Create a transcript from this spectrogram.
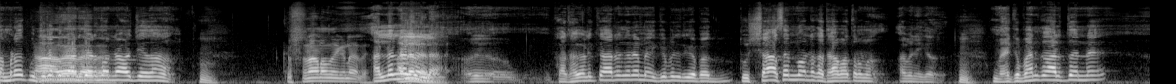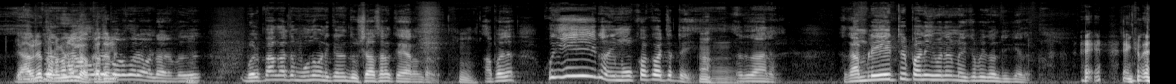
നമ്മുടെ കുറ്റിനെ ആൾ ചെയ്തതാണ്. കൃഷ്ണനാണോ അല്ലല്ല അല്ല കഥകളിക്കാരൻ ഇങ്ങനെ മേക്കപ്പ് ചെയ്തിരിക്കുക അപ്പോൾ ദുശാസൻ എന്ന് പറഞ്ഞ കഥാപാത്രമാണ് അഭിനയിക്കുന്നത്. മേക്കപ്പ് ആൻ കാലത്ത് തന്നെ രാവിലെ തുടങ്ങണമല്ലോ കഥ വെളുപ്പാങ്കാലത്ത് മൂന്ന് മണിക്കാണ് ദുശാസനം കയറേണ്ടത്. അപ്പോൾ ഈ മൂക്കൊക്കെ വെച്ചിട്ടേ ഒരു ദാനം. കംപ്ലീറ്റ് പണി ഇവനെ മേക്കപ്പ് ചെയ്തുകൊണ്ടിരിക്കുകയാണ് എങ്ങനെ?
